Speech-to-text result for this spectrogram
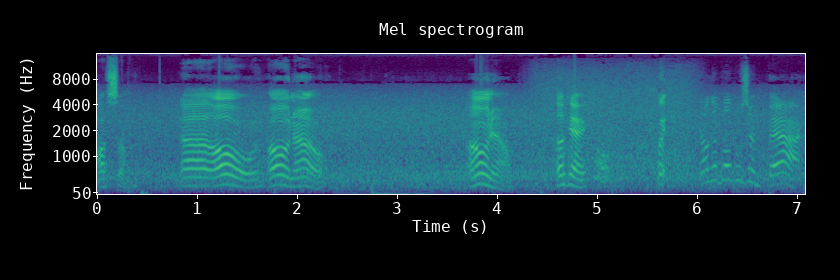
Awesome. Uh, oh, oh no. Oh no. Okay. Wait, now the bubbles are back.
